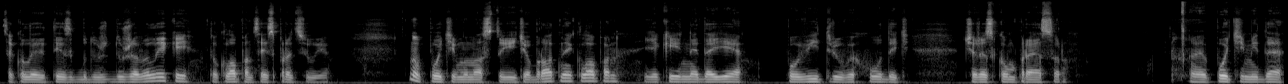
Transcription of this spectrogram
Це коли тиск буде дуже- великий, то клапан цей спрацює. Ну, потім у нас стоїть обратний клапан, який не дає повітрю виходить через компресор. Е, Потім йде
